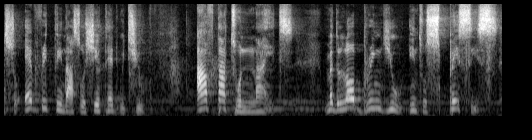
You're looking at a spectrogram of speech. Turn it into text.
So everything associated with you after tonight, may the Lord bring you into spaces.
